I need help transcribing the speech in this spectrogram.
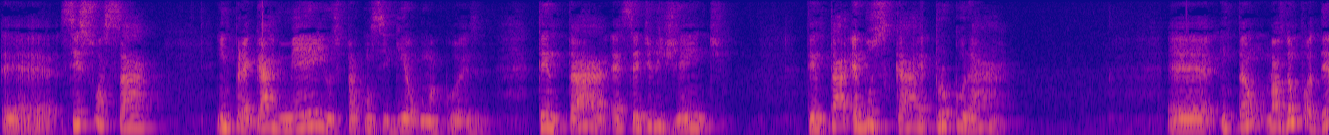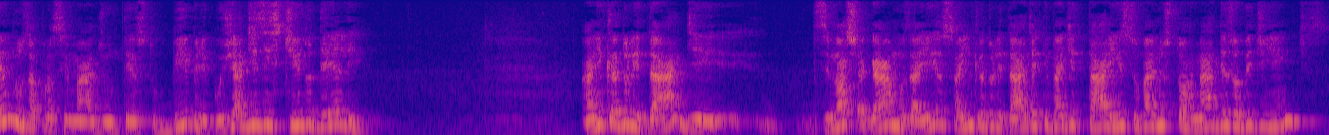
é, se esforçar, empregar meios para conseguir alguma coisa. Tentar é ser diligente. Tentar é buscar, é procurar. É, então, nós não podemos nos aproximar de um texto bíblico já desistindo dele. A incredulidade, se nós chegarmos a isso, a incredulidade é que vai ditar, isso vai nos tornar desobedientes.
